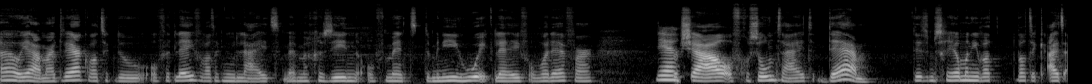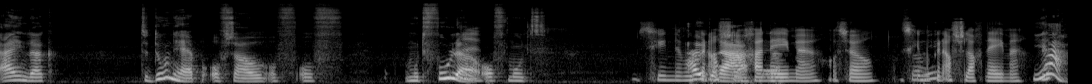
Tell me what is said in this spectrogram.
oh ja, maar het werk wat ik doe... of het leven wat ik nu leid met mijn gezin... of met de manier hoe ik leef of whatever... Sociaal of gezondheid, damn. Dit is misschien helemaal niet wat, wat ik uiteindelijk te doen heb of zo. Of, of moet voelen Nee. of moet... Misschien moet ik een afslag gaan nemen of zo. Misschien Sorry? moet ik een afslag nemen. Ja,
